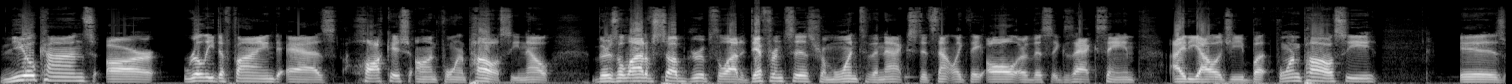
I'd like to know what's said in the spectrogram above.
Neocons are really defined as hawkish on foreign policy. Now, there's a lot of subgroups, a lot of differences from one to the next. It's not like they all are this exact same ideology, but foreign policy is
